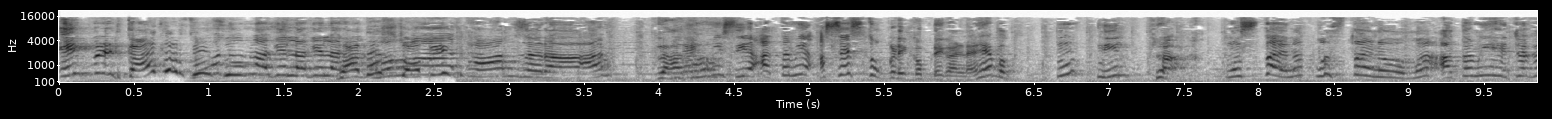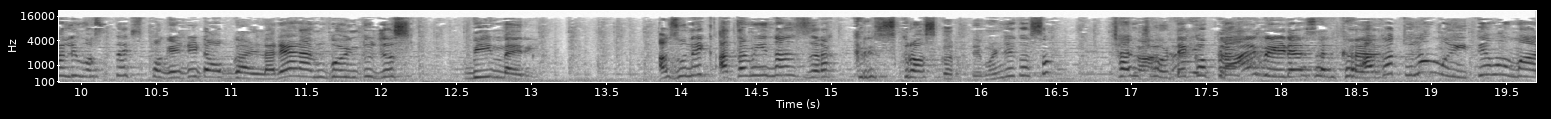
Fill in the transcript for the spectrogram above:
एक मिनिट काय करते लागेल लागेल. लागेल. थांब जरा. Let me see. आता मी असेच तोकडे कपडे घालणार. हे बघ. हं, नील? मस्त आहे ना? मस्त आहे ना मम्मा आता मी ह्याच्या खाली मस्त एक स्पगेटी टॉप घालणार आहे and I am going to just be merry अजून एक आता मी ना जरा क्रिस क्रॉस करते. म्हणजे कसं? छान छोटे कपडे. काय वेड्यासारखं आहे? अगं तुला माहितीये मामा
